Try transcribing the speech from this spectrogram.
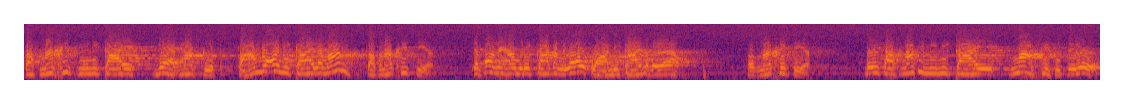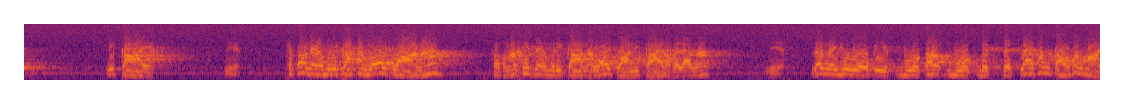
ศาสนาคริสต์มีนิกายแยกมาเกือบ300นิกายแล้วมั้งศาสนาคริสต์เนี่ยเฉพาะในอเมริกาตั้งร้อยกว่านิกายเข้าไปแล้วศาสนาคริสต์เนี่ย เป็นศาสนาที่มีนิกายมากที่สุดในโลก นิกายเนี่ยเฉพาะในอเมริกาตั้งร้อยกว่านะศาสนาคริสต์ในอเมริกานะร้อยกว่านิกายเข้าไปแล้วนะเนี่ยแล้วในยุโรปอีกบวกบวกเบ็ดเสร็จแล้วทั้งเก่าทั้งใหม่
